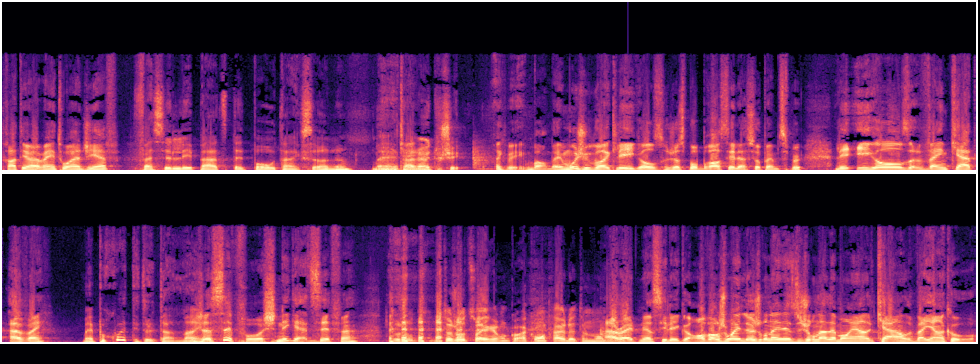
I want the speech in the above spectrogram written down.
31-20, toi, JF? Facile, les pattes, peut-être pas autant que ça, là. Mais Ok. t'aurais un touché. Ok, Bon, ben, moi, je vais avec les Eagles, juste pour brasser la soupe un petit peu. Les Eagles, 24 à 20. Mais pourquoi t'es tout le temps de même? Je sais pas, je suis négatif, hein. Toujours, toujours tu es à contraire de tout le monde. All right, merci les gars. On va rejoindre le journaliste du Journal de Montréal, Carl Vaillancourt.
